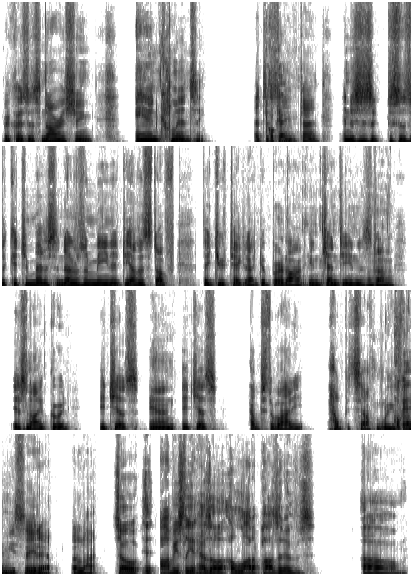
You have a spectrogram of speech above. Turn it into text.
because it's nourishing and cleansing at the Okay. same time. And this is a this is a kitchen medicine. That doesn't mean that the other stuff that you take, like the burdock and gentian and stuff, is not good. It just and it just helps the body help itself more. You Okay. me say that a lot. So it, obviously, it has a, a lot of positives. Um,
